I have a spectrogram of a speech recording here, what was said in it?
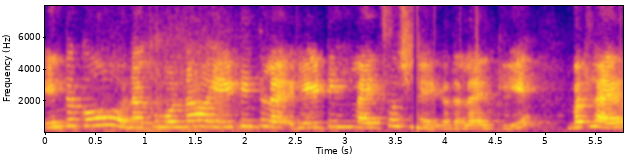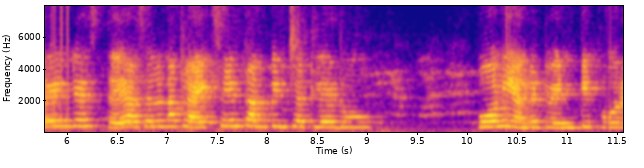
ఎందుకు నాకు మొన్న ఎయిటీన్త్ ఎయిటీన్ లైక్స్ వచ్చినాయి కదా లైవ్కి. బట్ లైవ్ ఏం చేస్తే అసలు నాకు లైక్స్ ఏం కనిపించట్లేదు. పోనీ అంటే ట్వంటీ ఫోర్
